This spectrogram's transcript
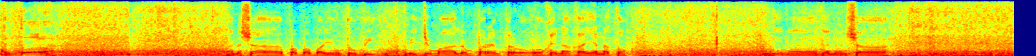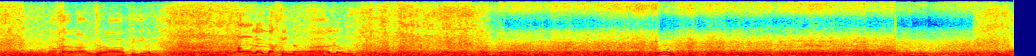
Ito. Ano siya, ah, pababa yung tubig. Medyo maalon pa rin, pero okay na, kaya na to. Hindi na ganun siya. Nung nakaraan, grabe yun. Ang lalaki ng alon. Uy! Diba?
